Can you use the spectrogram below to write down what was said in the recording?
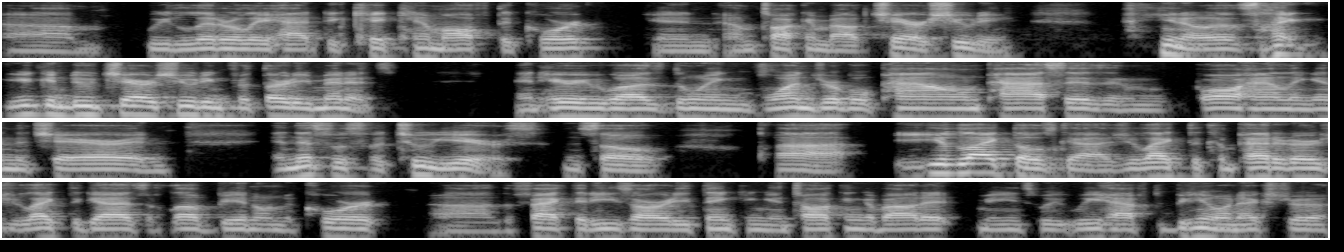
Um, we literally had to kick him off the court, and I'm talking about chair shooting. You know, it's like you can do chair shooting for 30 minutes, and here he was doing one dribble pound passes and ball handling in the chair, and and this was for two years. And so, uh, you like those guys. You like the competitors. You like the guys that love being on the court. Uh, the fact that he's already thinking and talking about it means we, we have to be on extra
